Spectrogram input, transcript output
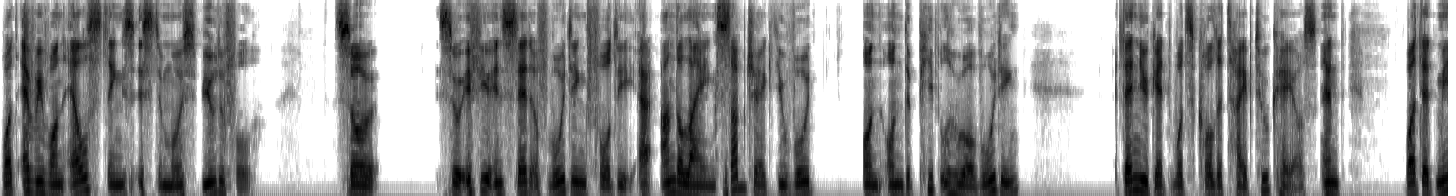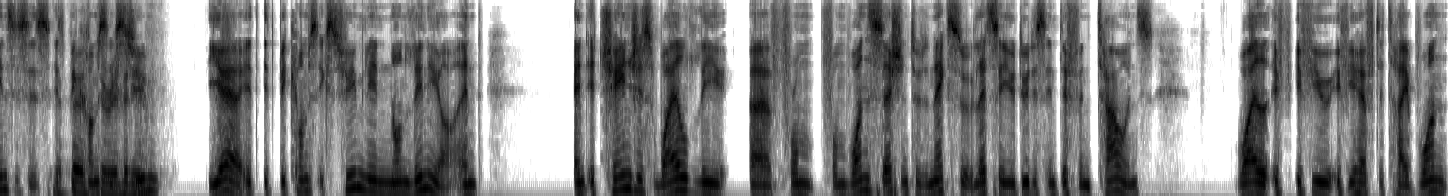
what everyone else thinks is the most beautiful. So, so if you instead of voting for the underlying subject, you vote on, on the people who are voting, then you get what's called a type two chaos. And what that means is, is it becomes extreme. Yeah, it, it becomes extremely nonlinear and, and it changes wildly uh, from from one session to the next. So let's say you do this in different towns, while if, if you if you have the type one,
